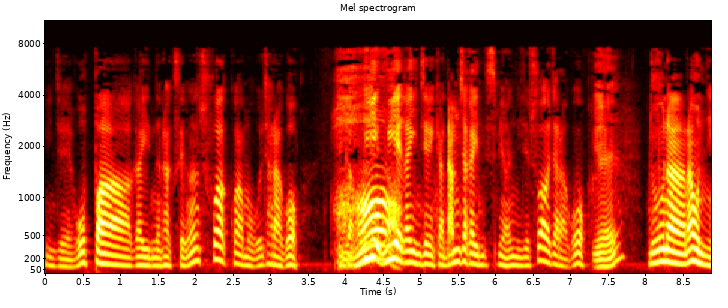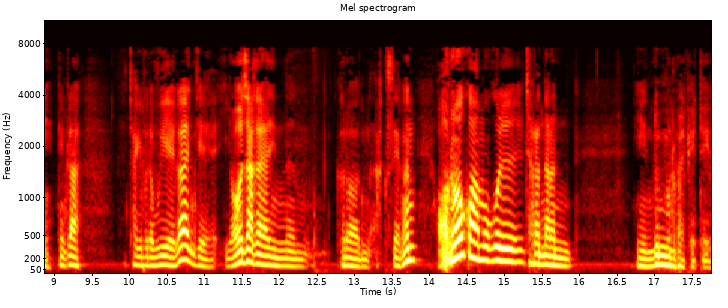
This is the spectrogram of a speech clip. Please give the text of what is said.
이제 오빠가 있는 학생은 수학 과목을 잘하고 그러니까 아. 위에 위에가 이제 그러니까 남자가 있으면 이제 수학을 잘하고 예? 누나나 언니 그러니까 자기보다 위에가 이제 여자가 있는 그런 학생은 언어 과목을 잘한다는 이 논문을 발표했대요.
